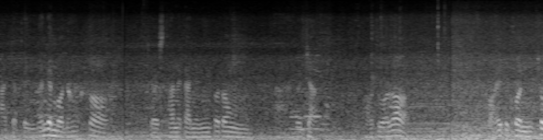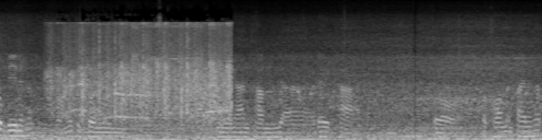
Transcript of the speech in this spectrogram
อาจจะเป็นเหมือนกันหมดนะครับก็เจอสถานการณ์อย่างนี้ก็ต้องอารู้จักขอตัวรอดขอให้ทุกคนโชคดีนะครับ ขอให้ทุกคนมีงานทำอย่าได้ขาด ก็ประคองกันไปนะครับ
